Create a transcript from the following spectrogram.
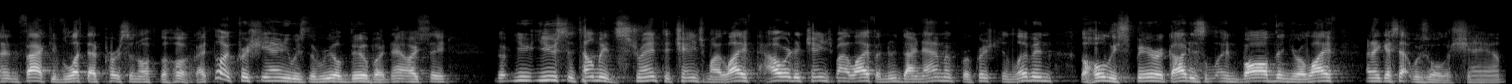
in fact, you've let that person off the hook. I thought Christianity was the real deal, but now I see you, used to tell me strength to change my life, power to change my life, a new dynamic for Christian living, the Holy Spirit, God is involved in your life. And I guess that was all a sham.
